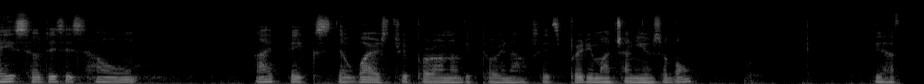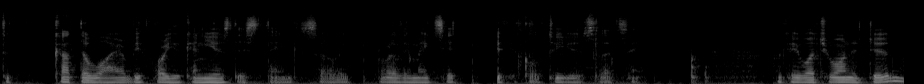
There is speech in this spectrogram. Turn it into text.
Okay, so this is how I fixed the wire stripper on a Victorinox. It's pretty much unusable. You have to cut the wire before you can use this thing, so it really makes it difficult to use, let's say. Okay, what you want to do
